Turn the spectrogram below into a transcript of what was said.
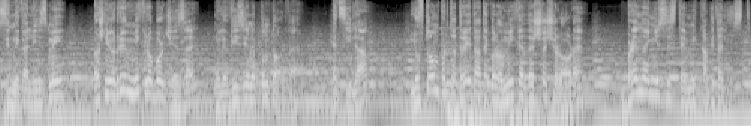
Sindikalizmi është një rrymë mikroborgjeze në lëvizjen e punëtorëve, e cila, lufton për të drejtat ekonomike dhe shoqërore brenda një sistemi kapitalist.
